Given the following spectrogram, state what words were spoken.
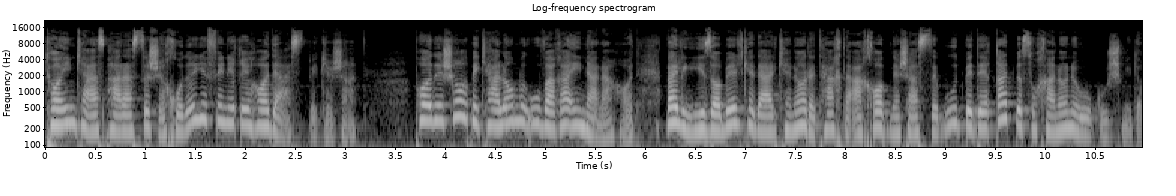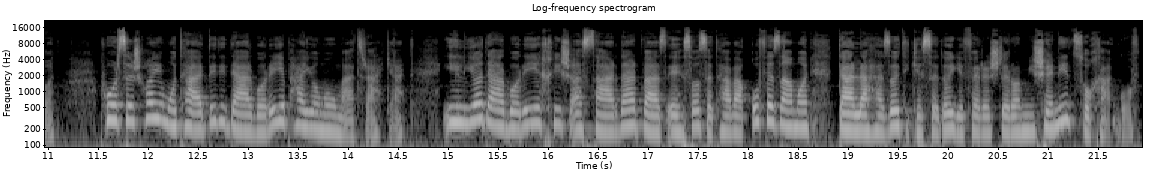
تا اینکه از پرستش خدای فنیقی ها دست بکشند. پادشاه به کلام او وقعی ننهاد ولی ایزابل که در کنار تخت اخاب نشسته بود به دقت به سخنان او گوش می‌داد. پرسش های متعددی درباره پیام او مطرح کرد. ایلیا درباره خیش از سردرد و از احساس توقف زمان در لحظاتی که صدای فرشته را میشنید سخن گفت.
